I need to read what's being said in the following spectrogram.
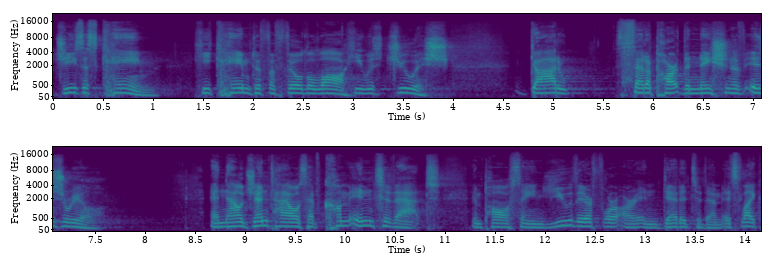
Jesus came. He came to fulfill the law. He was Jewish. God set apart the nation of Israel. And now Gentiles have come into that. And Paul is saying, You therefore are indebted to them. It's like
